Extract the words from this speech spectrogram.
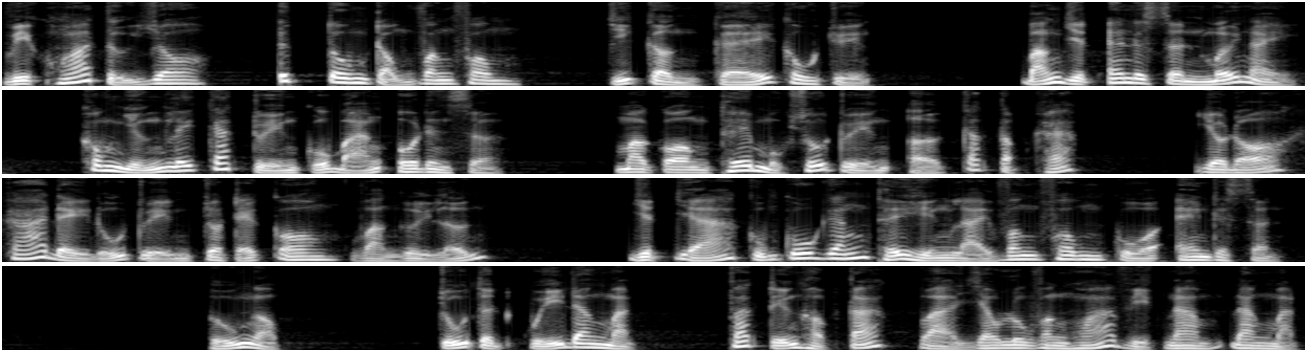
Việc hóa tự do, ít tôn trọng văn phong, chỉ cần kể câu chuyện. Bản dịch Anderson mới này không những lấy các truyện của bản Odense, mà còn thêm một số truyện ở các tập khác, do đó khá đầy đủ truyện cho trẻ con và người lớn. Dịch giả cũng cố gắng thể hiện lại văn phong của Anderson. Hữu Ngọc, Chủ tịch Quỹ Đan Mạch, Phát triển Hợp tác và Giao lưu Văn hóa Việt Nam Đan Mạch.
